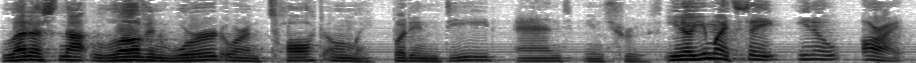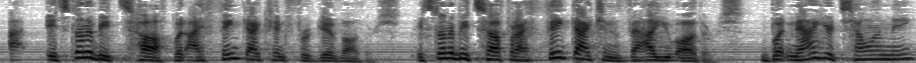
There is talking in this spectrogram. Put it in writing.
let us not love in word or in talk only, but in deed and in truth. You know, you might say, you know, all right, I, it's going to be tough, but I think I can forgive others. It's going to be tough, but I think I can value others. But now you're telling me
